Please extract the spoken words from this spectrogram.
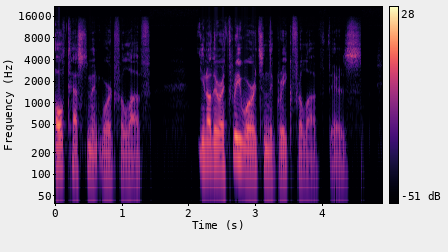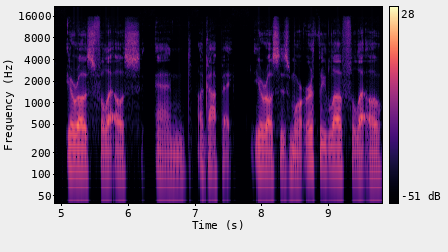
Old Testament word for love. You know, there are three words in the Greek for love there's eros, phileos, and agape. Eros is more earthly love, phileo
